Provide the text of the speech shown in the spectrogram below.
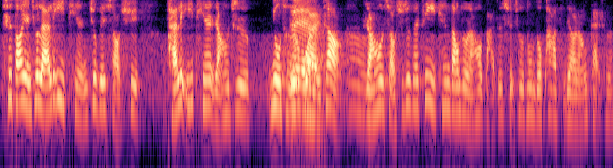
其实导演就来了一天，就给小旭排了一天，然后就是用成了拐杖，嗯然后小旭就在这一天当中，然后把这水袖动作 pass 掉，然后改成了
